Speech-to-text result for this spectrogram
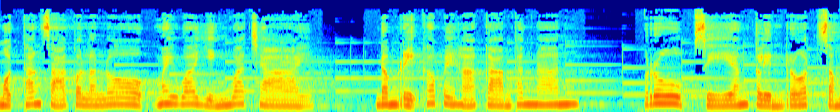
หมดทั้งสากลโลกไม่ว่าหญิงว่าชายดำริเข้าไปหากามทั้งนั้น รูปเสียงกลิ่นรสสัม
